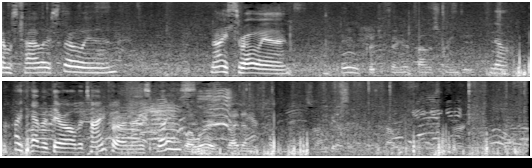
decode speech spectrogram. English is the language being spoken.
comes Tyler's throw in. Nice throw in. Put your finger on the screen, G. No, I have it there all the time for a nice place. Well, we're right under 20.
